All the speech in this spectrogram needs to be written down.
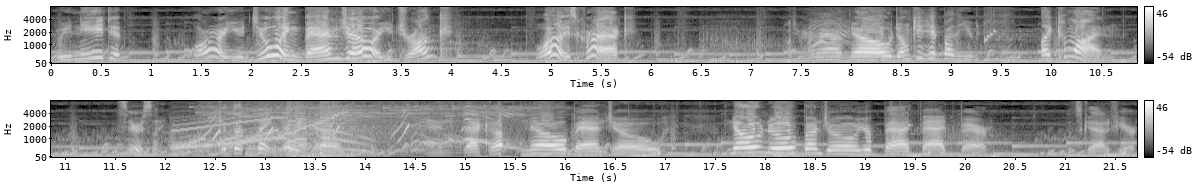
We need to... What are you doing, Banjo? Are you drunk? Whoa, he's crack. Turn around. No, don't get hit by the... Like, come on. Seriously. Get that thing. There we go. Back up. No, Banjo. No, no, Banjo, you're bad, bad bear. Let's get out of here.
